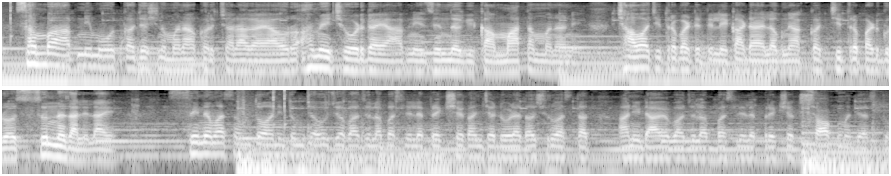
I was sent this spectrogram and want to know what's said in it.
संभा अपनी मौत का जश्न मनाकर चला गया और हमें छोड़ गया अपनी जिंदगी का मातम मनाने। छावा चित्रपटातील एका डायलॉगने अख्खं चित्रपटगृह सुन्न झालेलं आहे सिनेमा संपतो आणि तुमच्या उजव्या बाजूला बसलेल्या प्रेक्षकांच्या डोळ्यात अश्रू असतात आणि डाव्या बाजूला बसलेले प्रेक्षक शॉकमध्ये असतो.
